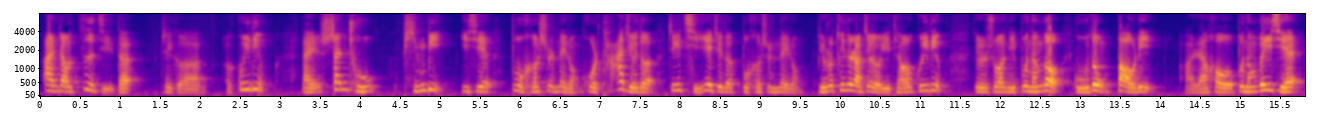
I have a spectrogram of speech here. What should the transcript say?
按照自己的这个呃规定来删除、屏蔽一些不合适的内容，或者他觉得这些企业觉得不合适的内容。比如说，推特上就有一条规定，就是说你不能够鼓动暴力啊，然后不能威胁、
